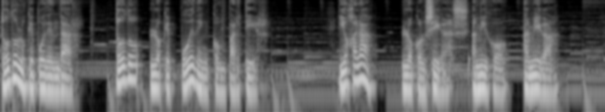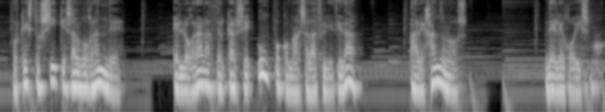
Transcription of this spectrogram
todo lo que pueden dar, todo lo que pueden compartir. Y ojalá lo consigas, amigo, amiga, porque esto sí que es algo grande, el lograr acercarse un poco más a la felicidad, alejándonos del egoísmo.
